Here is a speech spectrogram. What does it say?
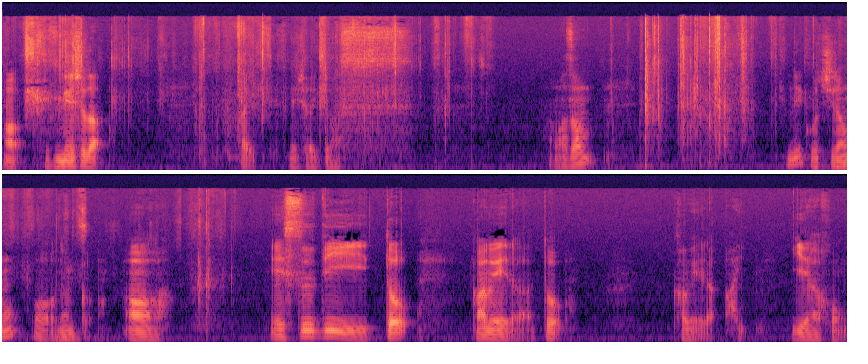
あ説明書だ。はい説明書入ってます。Amazon でこちらもあなんか。ああ SD とカメラとカメラ、はい、イヤホン、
